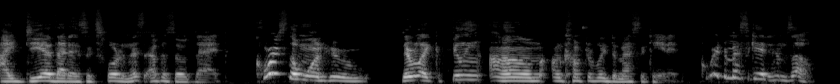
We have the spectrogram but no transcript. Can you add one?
idea that is explored in this episode that Corey's the one who they were like feeling um uncomfortably domesticated. Corey domesticated himself.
